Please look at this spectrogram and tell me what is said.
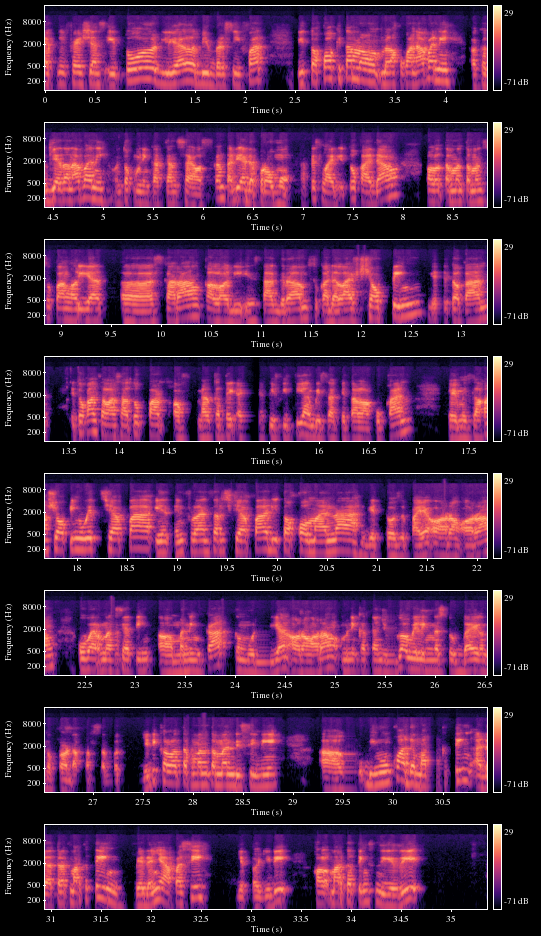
activations itu dia lebih bersifat di toko kita mau melakukan apa nih eh, kegiatan apa nih untuk meningkatkan sales. Kan tadi ada promo tapi selain itu kadang kalau teman-teman suka ngelihat uh, sekarang kalau di Instagram suka ada live shopping gitu kan itu kan salah satu part of marketing activity yang bisa kita lakukan kayak misalkan shopping with siapa influencer siapa di toko mana gitu supaya orang-orang awareness-nya uh, meningkat kemudian orang-orang meningkatkan juga willingness to buy untuk produk tersebut jadi kalau teman-teman di sini uh, bingung kok ada marketing, ada trade marketing. Bedanya apa sih? Gitu. Jadi kalau marketing sendiri,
